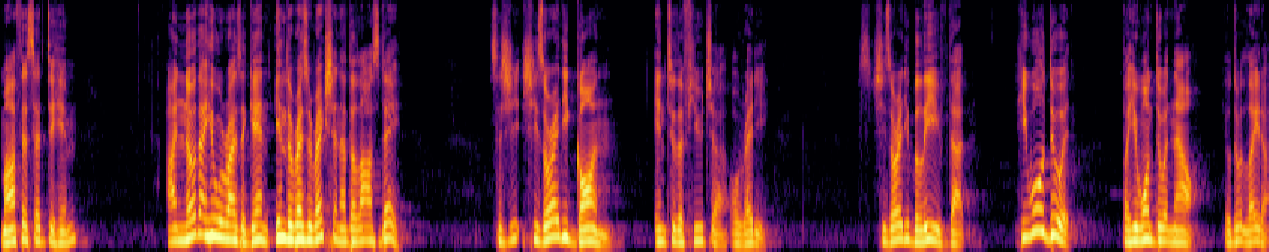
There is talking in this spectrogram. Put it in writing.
Martha said to him, I know that he will rise again in the resurrection at the last day. So she, she's already gone into the future already. She's already believed that he will do it but he won't do it now. He'll do it later.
